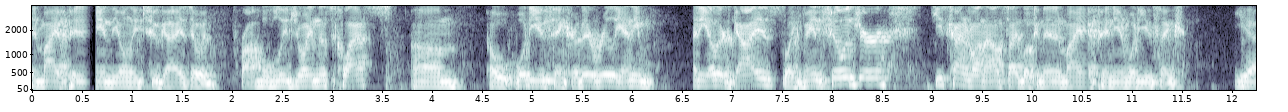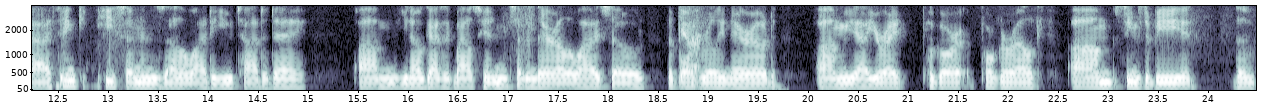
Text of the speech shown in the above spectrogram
in my opinion, the only two guys that would probably join this class. Um, oh, what do you think? Are there really any any other guys like Van Fillinger? He's kind of on the outside looking in, in my opinion. What do you think? Yeah, I think he sent in his LOI to Utah today. Um, you know, guys like Miles Hinton sent in their LOI, so the board yeah. really narrowed. Um, yeah, you're right. Pogor- Pogorelk um, seems to be the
